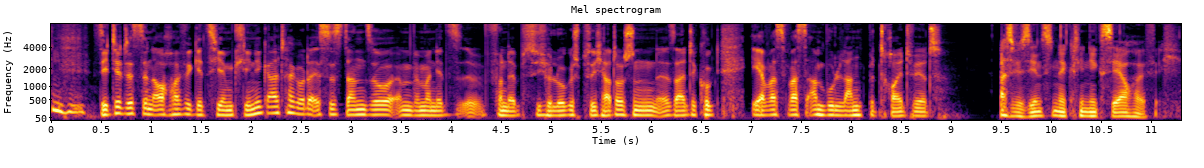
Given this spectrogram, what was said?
Mhm. seht ihr das denn auch häufig jetzt hier im Klinikalltag oder ist es dann so, ähm, wenn man jetzt äh, von der psychologisch-psychiatrischen äh, Seite guckt, eher was, was ambulant betreut wird? Also wir sehen es in der Klinik sehr häufig.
